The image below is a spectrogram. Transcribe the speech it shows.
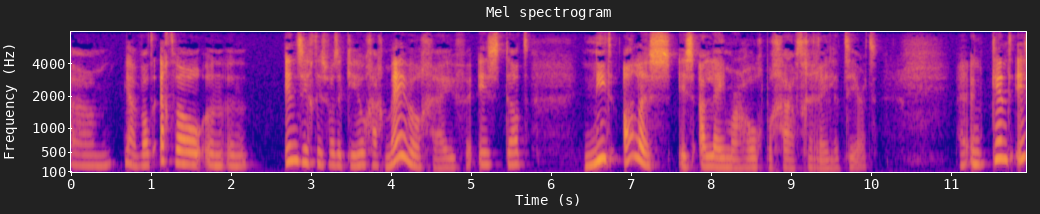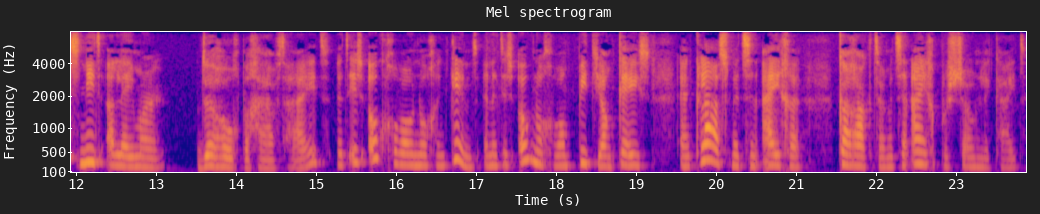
um, ja, wat echt wel een, een inzicht is wat ik je heel graag mee wil geven, is dat niet alles is alleen maar hoogbegaafd gerelateerd. Een kind is niet alleen maar de hoogbegaafdheid. Het is ook gewoon nog een kind. En het is ook nog gewoon Piet, Jan, Kees en Klaas met zijn eigen karakter, met zijn eigen persoonlijkheid.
